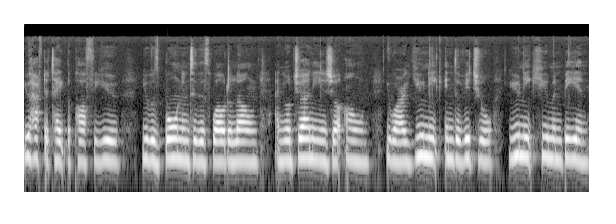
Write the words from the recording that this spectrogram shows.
you have to take the path for you. You was born into this world alone and your journey is your own. You are a unique individual, unique human being,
